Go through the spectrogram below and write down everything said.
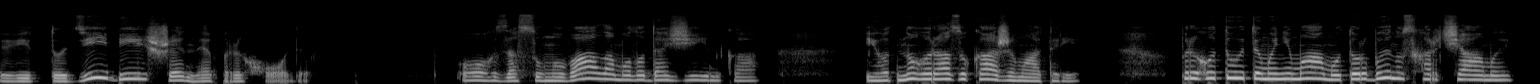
Відтоді більше не приходив. Ох, засумувала молода жінка. І одного разу каже матері Приготуйте мені, мамо, торбину з харчами,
